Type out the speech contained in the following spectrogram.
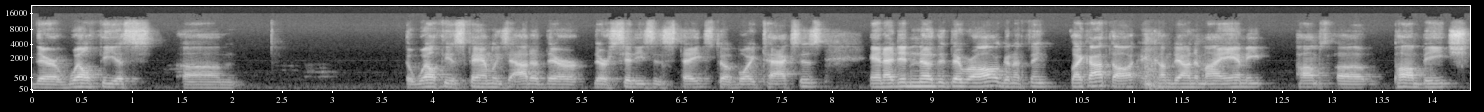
their wealthiest um, the wealthiest families out of their their cities and states to avoid taxes. And I didn't know that they were all going to think like I thought and come down to Miami, Palm, uh, Palm Beach,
